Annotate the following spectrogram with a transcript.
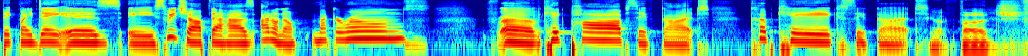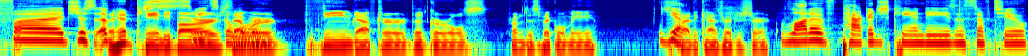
Bake My Day is a sweet shop that has I don't know macarons, uh, cake pops. They've got cupcakes. They've got You know, fudge fudge. Just they had candy bars that were themed after the girls from despicable me yeah by the cash register a lot of packaged candies and stuff too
